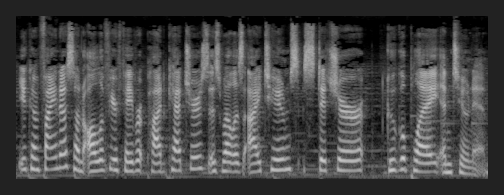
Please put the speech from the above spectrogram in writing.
You can find us on all of your favorite podcatchers, as well as iTunes, Stitcher, Google Play, and TuneIn.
